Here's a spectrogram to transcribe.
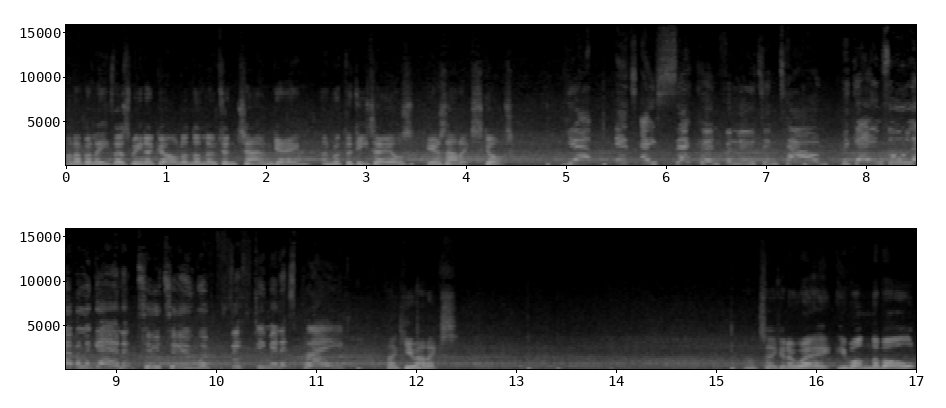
Well, I believe there's been a goal in the Luton Town game, and with the details, here's Alex Scott. Yep, it's a second for Luton Town. The game's all level again at 2-2 with 50 minutes played. Thank you, Alex. Well, taken away. He won the ball.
